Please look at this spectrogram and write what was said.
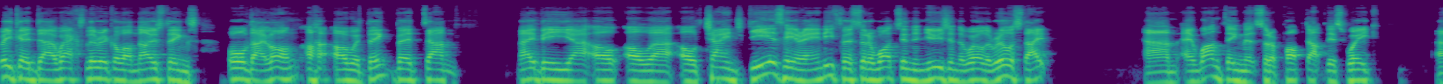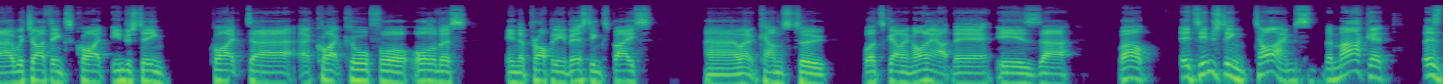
we could uh, wax lyrical on those things all day long, I, I would think. But um, maybe uh, I'll I'll uh, I'll change gears here, Andy, for sort of what's in the news in the world of real estate. Um, and one thing that sort of popped up this week, uh, which I think is quite interesting, quite uh, uh, quite cool for all of us in the property investing space uh, when it comes to what's going on out there, is well, it's interesting times. The market there's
